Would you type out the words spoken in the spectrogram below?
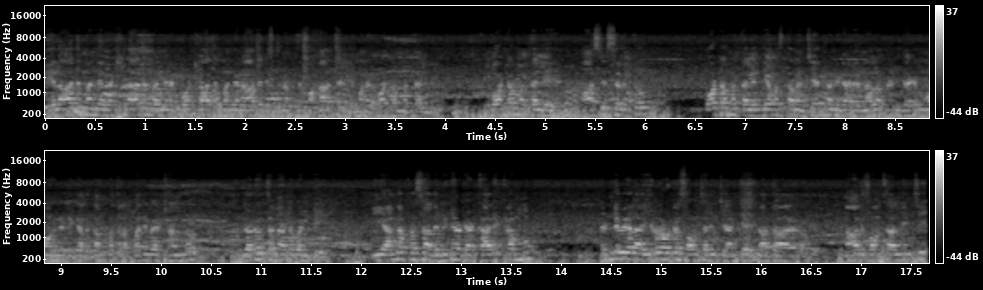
వేలాది మంది లక్షలాది మందిని కోట్లాది మందిని ఆదరిస్తున్నటువంటి మహాతల్లి మన కోటమ్మ తల్లి. కోటమ్మ తల్లి ఆశీస్సులతో కోటమ్మ తల్లి దేవస్థానం చైర్మన్ గారు నల్లపరెడ్డి జగన్మోహన్ రెడ్డి గారి దంపతుల పర్యవేక్షణలో జరుగుతున్నటువంటి ఈ అన్నప్రసాద వినియోగ కార్యక్రమం రెండు వేల ఇరవై ఒకటో సంవత్సరం నుంచి అంటే గత నాలుగు సంవత్సరాల నుంచి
